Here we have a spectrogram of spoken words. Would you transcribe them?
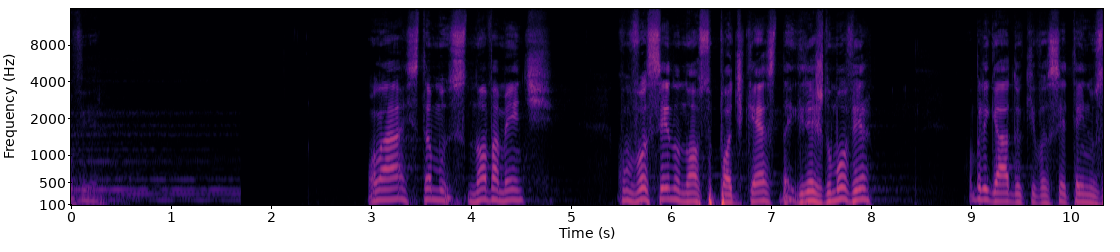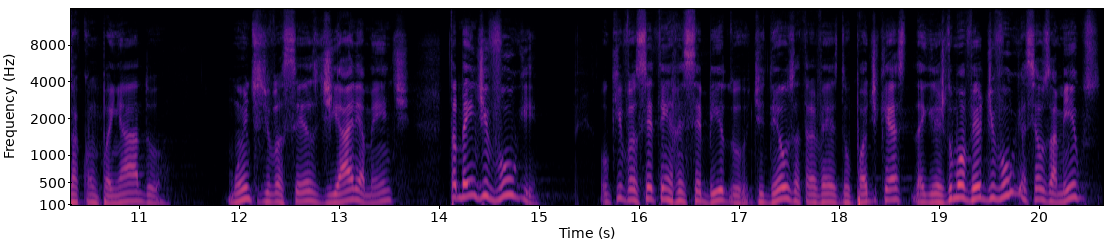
Mover. Olá, estamos novamente com você no nosso podcast da Igreja do Mover. Obrigado que você tem nos acompanhado, muitos de vocês diariamente. Também divulgue o que você tem recebido de Deus através do podcast da Igreja do Mover, divulgue a seus amigos,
